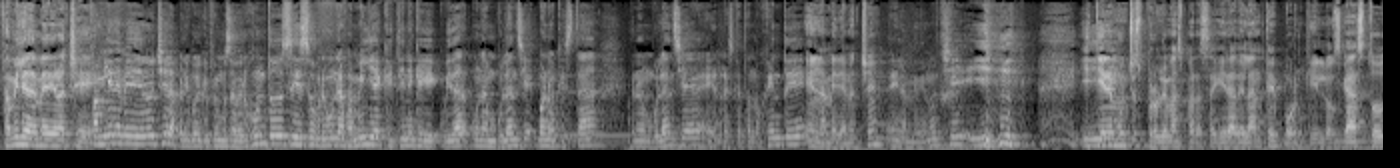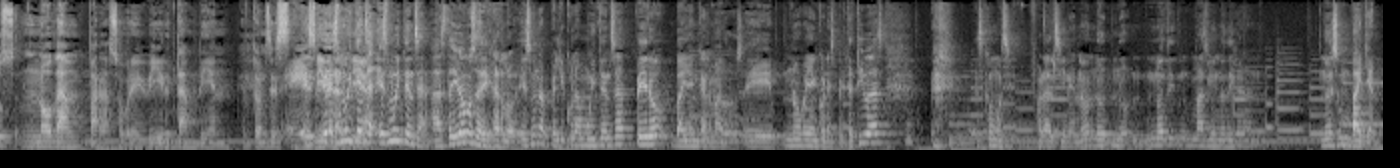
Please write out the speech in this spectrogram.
Familia de Medianoche. Familia de Medianoche, la película que fuimos a ver juntos, es sobre una familia que tiene que cuidar una ambulancia, bueno, que está en una ambulancia eh, rescatando gente en la medianoche. en la medianoche y... Y, tiene muchos problemas para seguir adelante porque los gastos no dan para sobrevivir tan bien. Entonces, Es, es al muy día. tensa, es muy tensa. Hasta ahí vamos a dejarlo. Es una película muy tensa, pero vayan calmados. Eh, no vayan con expectativas. Es como si fuera al cine, ¿no? no, no, no más bien no digan No es un vayan,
